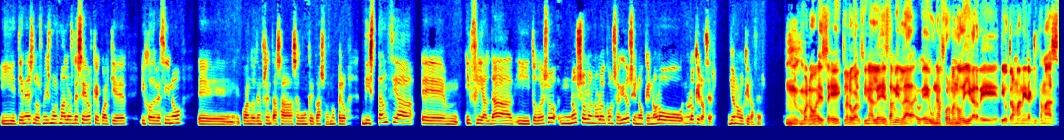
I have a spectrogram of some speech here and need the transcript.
y tienes los mismos malos deseos que cualquier hijo de vecino eh, cuando te enfrentas a según qué casos, ¿no? Pero distancia eh, y frialdad y todo eso, no solo no lo he conseguido, sino que no lo, no lo quiero hacer. Yo no lo quiero hacer. Mm, bueno, es eh, claro, al final es también eh, una forma ¿no? de llegar de, otra manera quizá más,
